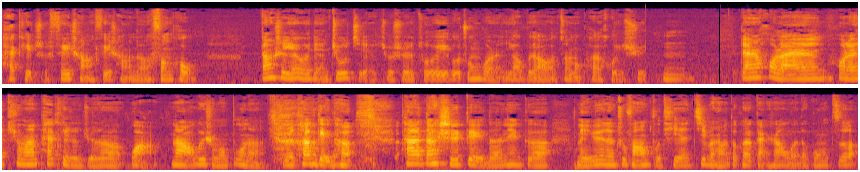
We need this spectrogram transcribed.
package 非常非常的丰厚，当时也有一点纠结，就是作为一个中国人，要不要这么快回去？嗯，但是后来后来听完 package 觉得哇，那为什么不呢？就是他给的，他当时给的那个每月的住房补贴，基本上都快赶上我的工资了。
